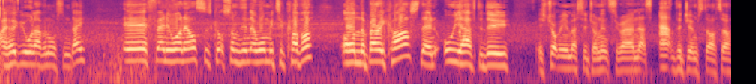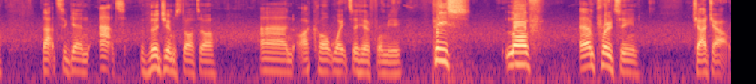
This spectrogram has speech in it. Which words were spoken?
I hope you all have an awesome day. If anyone else has got something they want me to cover on the Berry Cast, then all you have to do is drop me a message on Instagram. That's at the Gym Starter. That's again at the Gym Starter. And I can't wait to hear from you. Peace, love, and protein. Ciao, ciao.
